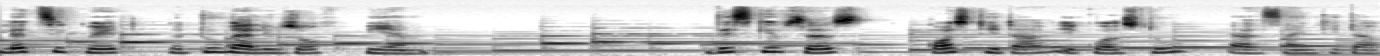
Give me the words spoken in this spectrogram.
let's equate the two values of Pm. This gives us cos theta equals to L sin theta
